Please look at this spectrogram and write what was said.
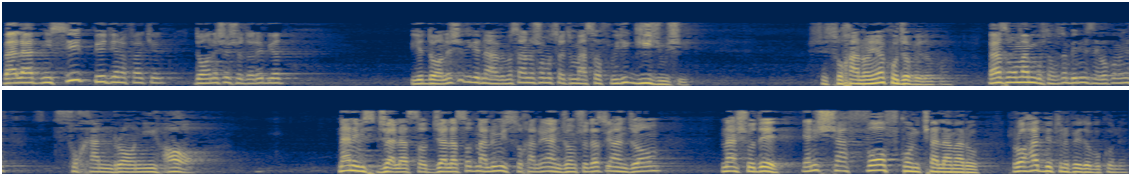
بلد نیستید؟ بیاد یه نفر که دانششو داره بیاد یه دانش دیگه نه مثلا شما سایت مساف میدی گیج میشی. سخنرانی ها کجا پیدا کن بعضی من می‌گفتم گفتم بریم نگاه کنیم سخنرانی ها ننویس جلسات. جلسات معلوم نیست سخنرانی انجام شده است یا انجام نشده. یعنی شفاف کن کلمه رو. راحت بتونه پیدا بکنه.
